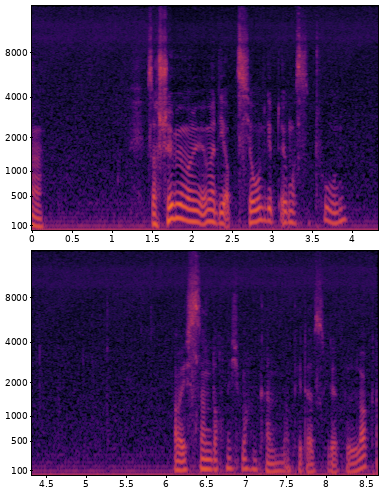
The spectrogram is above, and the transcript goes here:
Ha. Ist auch schön, wenn man mir immer die Option gibt, irgendwas zu tun. Aber ich es dann doch nicht machen kann. Okay, das ist wieder gelockt.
